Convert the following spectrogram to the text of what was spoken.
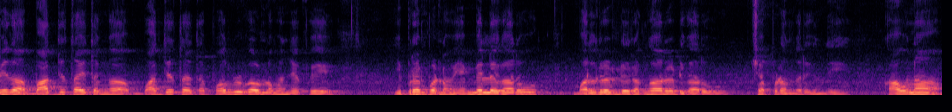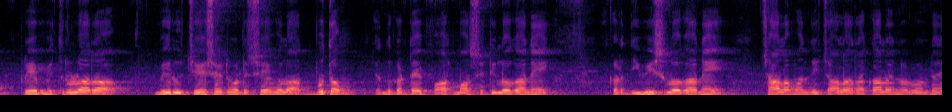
మీద బాధ్యతాయుతంగా బాధ్యతాయుత పౌరులుగా ఉండమని చెప్పి ఇబ్రహీంపట్నం ఎమ్మెల్యే గారు మల్రెడ్డి రంగారెడ్డి గారు చెప్పడం జరిగింది. కావున ప్రియ మిత్రులారా మీరు చేసేటువంటి సేవలు అద్భుతం. ఎందుకంటే ఫార్మాసిటీలో కానీ ఇక్కడ దివీస్లో కానీ చాలామంది చాలా రకాలైనటువంటి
